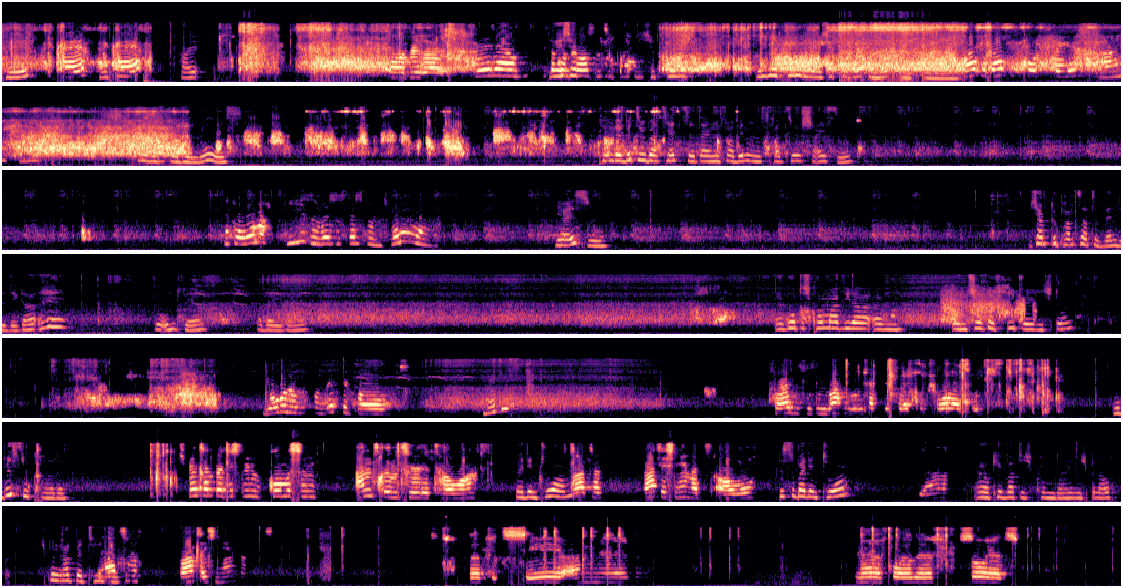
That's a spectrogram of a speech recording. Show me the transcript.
Okay. Okay. Hi. Oh, Digga. Digga. Digga, ich hab. Ich hab so. Ich so dumm, Digga. Ich hab vergessen, letztens. Warte, das was ist bei dir los? Kommen wir bitte übers Headset? Deine Verbindung ist gerade so scheiße. Corona Krise, was ist das für ein Ton? Ja, ist so. Ich hab gepanzerte Wände, Digga. So unfair. Aber egal. Ja gut, ich komme mal wieder ähm, in Joker Speedway Richtung. Junge, das ist von weggebaut. Was ist? gefährliche Sachen und ich habe die vielleicht Controller und Wo bist du gerade? ich bin gerade bei diesem komischen anderen Tilde Tower. Bei dem Turm? Warte, warte, ich nehme jetzt auf. Bist du bei dem Turm? Ja, Ah, okay, warte, ich komme dahin. Ich bin auch. Ich bin gerade bei Tilted. warte, warte, ich nehme jetzt. Der PC anmelden. Neue Folge. So, jetzt.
